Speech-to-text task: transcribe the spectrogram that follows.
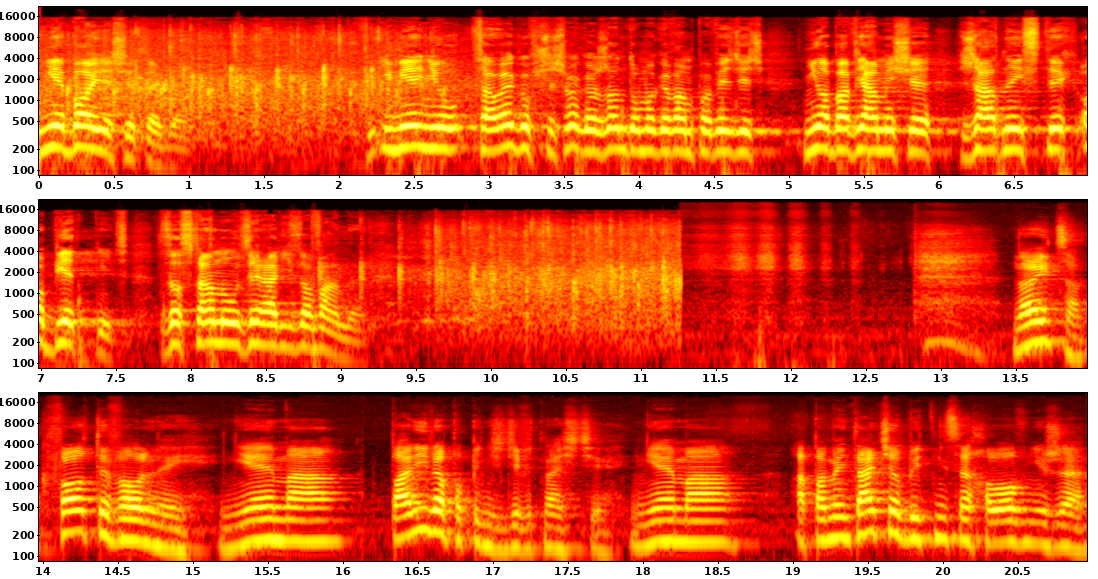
Nie boję się tego. W imieniu całego przyszłego rządu mogę Wam powiedzieć, nie obawiamy się żadnej z tych obietnic. Zostaną zrealizowane. No i co? Kwoty wolnej nie ma, paliwa po 5,19 nie ma. A pamiętacie obietnicę Hołowni, że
